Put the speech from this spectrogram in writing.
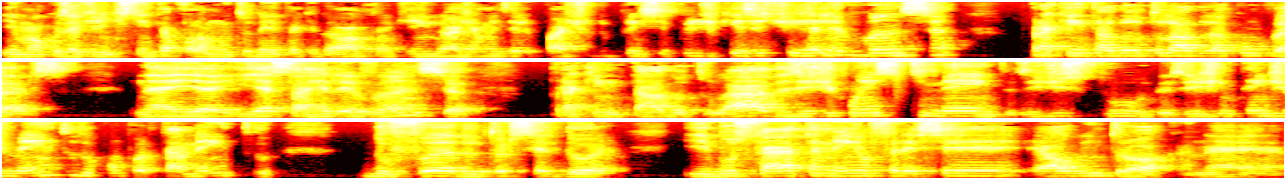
e uma coisa que a gente tenta falar muito dentro aqui da Octa é que o engajamento ele parte do princípio de que existe relevância para quem está do outro lado da conversa, né? E, e essa relevância para quem está do outro lado exige conhecimento, exige estudo, exige entendimento do comportamento do fã, do torcedor e buscar também oferecer algo em troca, né?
